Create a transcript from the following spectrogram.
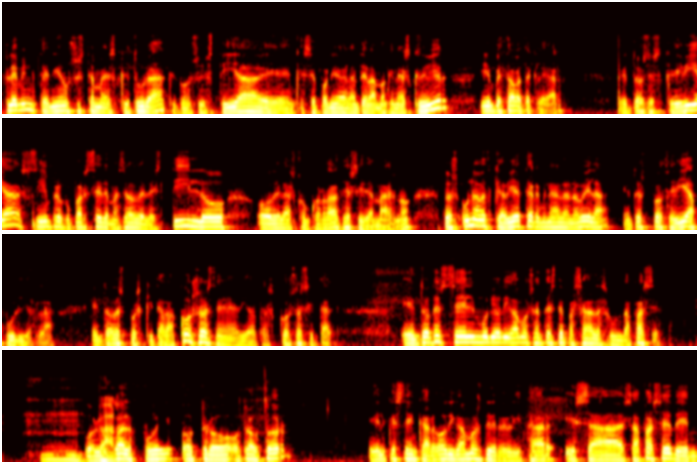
Fleming tenía un sistema de escritura que consistía en que se ponía delante de la máquina a escribir y empezaba a teclear. Entonces escribía sin preocuparse demasiado del estilo o de las concordancias y demás, ¿no? Entonces, una vez que había terminado la novela, entonces procedía a pulirla. Entonces, pues quitaba cosas, añadía otras cosas y tal. Entonces, él murió, digamos, antes de pasar a la segunda fase. Mm, Con lo cual fue otro, otro autor el que se encargó, digamos, de realizar esa, esa fase de,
